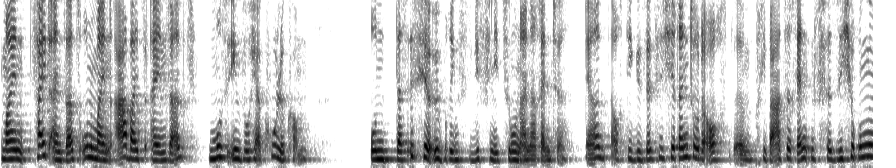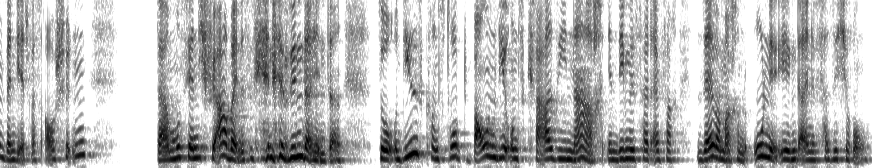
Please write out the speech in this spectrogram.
meinen Zeiteinsatz, ohne meinen Arbeitseinsatz muss irgendwoher Kohle kommen. Und das ist ja übrigens die Definition einer Rente. Ja, auch die gesetzliche Rente oder auch ähm, private Rentenversicherungen, wenn die etwas ausschütten, da muss ja nicht für arbeiten. Das ist ja der Sinn dahinter. So, und dieses Konstrukt bauen wir uns quasi nach, indem wir es halt einfach selber machen, ohne irgendeine Versicherung.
